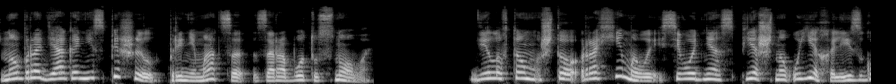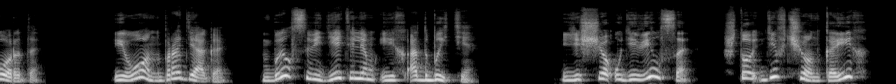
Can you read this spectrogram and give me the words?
Но бродяга не спешил приниматься за работу снова. Дело в том, что Рахимовы сегодня спешно уехали из города. И он, бродяга, был свидетелем их отбытия. Еще удивился, что девчонка их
